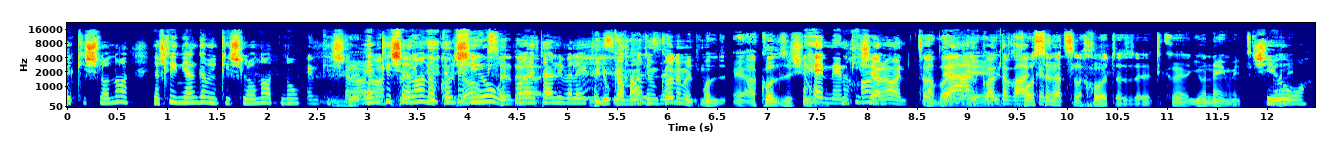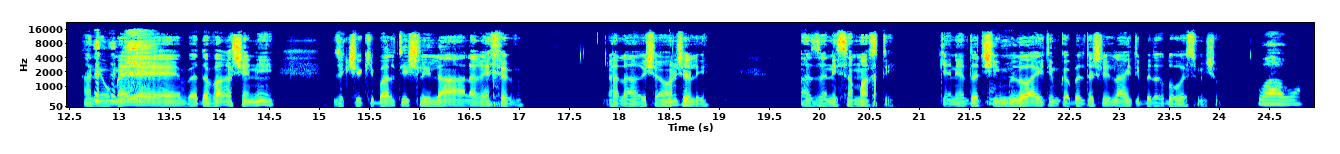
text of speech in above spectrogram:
הכישלונות. יש לי עניין גם עם כישלונות, נו. אין כישלונות. אין כישלון, הכל לא, שיעור. בסדר. אתמול הייתה לי ולאיתן בדיוק שיחה אמרתי על זה. קודם אתמול, אה, הכל זה שיעור. אין, אין נכון. כישלון. אבל, תודה על אה, כל דבר כזה. חוסר הצלחות, אז אה, תקרא, you name it. שיעור. אני, אומר, אה, והדבר השני, זה כשקיבלתי שלילה על הרכב, על הרישיון שלי, אז אני שמחתי. כי אני ידעתי שאם לא הייתי מקבל את השלילה, הייתי בטח דורס מישהו. וואו.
